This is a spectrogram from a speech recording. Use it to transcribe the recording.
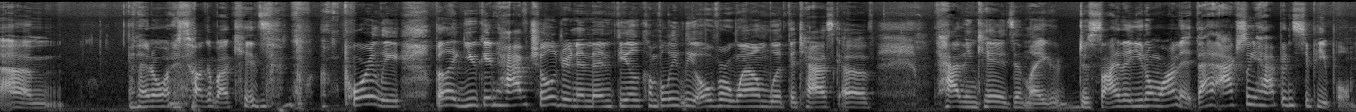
um, and I don't want to talk about kids poorly, but like you can have children and then feel completely overwhelmed with the task of having kids and like decide that you don't want it. That actually happens to people.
